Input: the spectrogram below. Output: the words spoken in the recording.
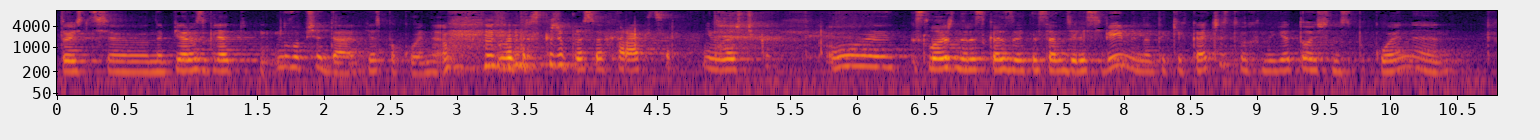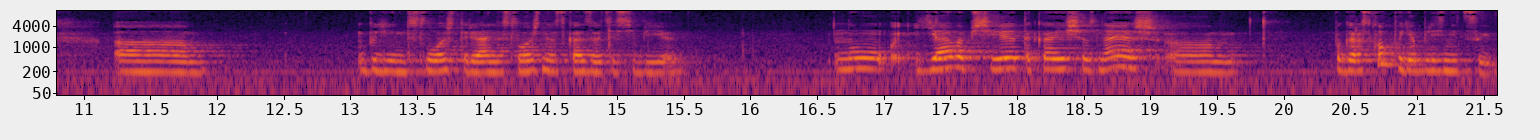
То есть, э, на первый взгляд, ну, вообще, да, я спокойная. Вот расскажи про свой характер немножечко. Ой, сложно рассказывать, на самом деле, о себе именно о таких качествах, но я точно спокойная. А, блин, сложно, реально сложно рассказывать о себе. Ну, я вообще такая еще, знаешь, э, по гороскопу я близнецы.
